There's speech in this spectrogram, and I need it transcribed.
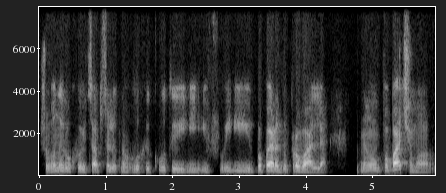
що вони рухаються абсолютно в глухий кут і, і, і, попереду провалля. Ну, побачимо.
